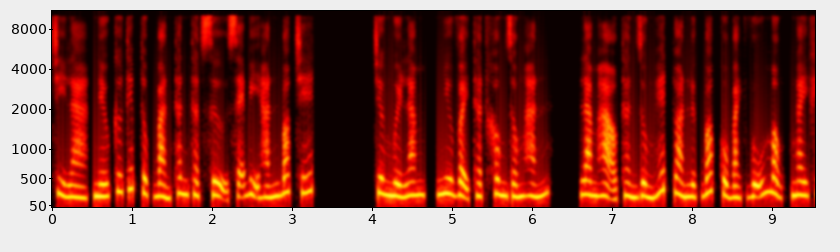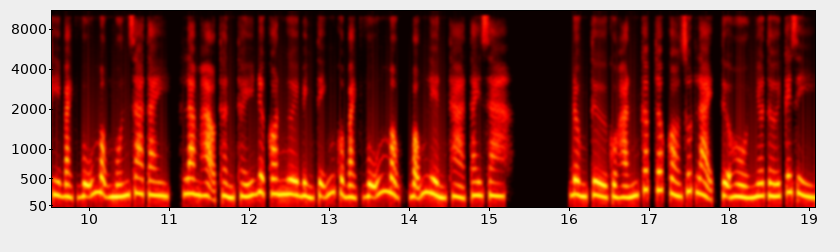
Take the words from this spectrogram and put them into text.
Chỉ là, nếu cứ tiếp tục bản thân thật sự sẽ bị hắn bóp chết. chương 15, như vậy thật không giống hắn. Lam Hạo Thần dùng hết toàn lực bóp của Bạch Vũ Mộng, ngay khi Bạch Vũ Mộng muốn ra tay, Lam Hạo Thần thấy được con ngươi bình tĩnh của Bạch Vũ Mộng, bỗng liền thả tay ra. Đồng từ của hắn cấp tốc co rút lại, tựa hồ nhớ tới cái gì,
